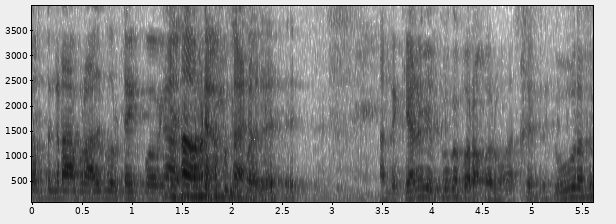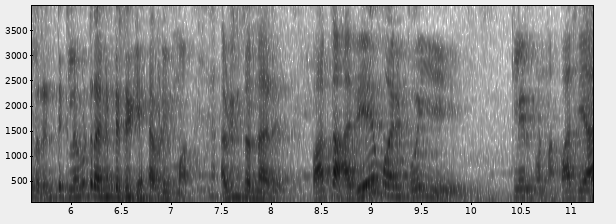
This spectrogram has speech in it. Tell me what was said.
துரத்துங்கடா அப்புறம் அதுக்கு ஒரு டேக் போவீங்க. அப்படிம்பாரு. அந்த கிழவியை தூக்க போகிறான் வருவான். அசிஸ்டன்ட் தூரத்தில் ரெண்டு கிலோமீட்டர் அங்கிட்டு இருக்கேன் அப்படிமா. அப்படின்னு சொன்னார். பார்த்தா அதே மாதிரி போய் கிளியர் பண்ணான். பாத்தியா?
